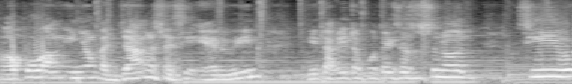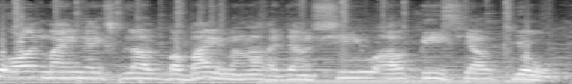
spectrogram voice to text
ako po ang inyong kadyangos na si Erwin. Kita-kita po tayo sa susunod. See you on my next vlog. Bye-bye mga kadyangos. See you out. Peace out. Yo!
